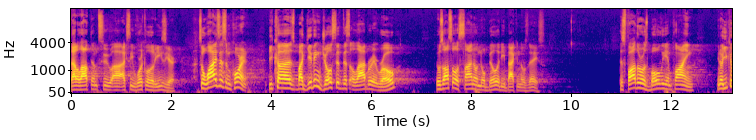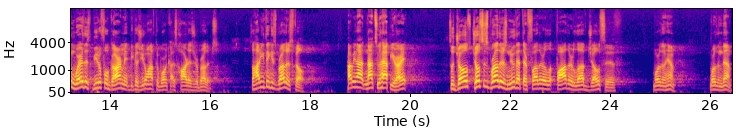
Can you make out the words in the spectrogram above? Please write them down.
that allowed them to uh, actually work a little easier. So, why is this important? Because by giving Joseph this elaborate robe, it was also a sign of nobility back in those days. His father was boldly implying, you know, you can wear this beautiful garment because you don't have to work as hard as your brothers. So, how do you think his brothers felt? Probably not, not too happy, right? So, jo- Joseph's brothers knew that their father, father loved Joseph more than him, more than them.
